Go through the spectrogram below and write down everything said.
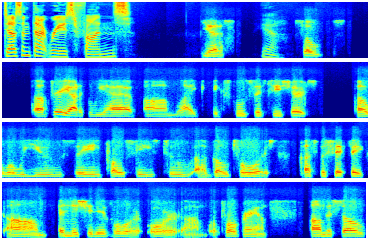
doesn't that raise funds? Yes. Yeah. so uh, periodically we have um, like exclusive T-shirts uh, where we use the proceeds to uh, go towards a specific um, initiative or or um, or program. Um, and so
